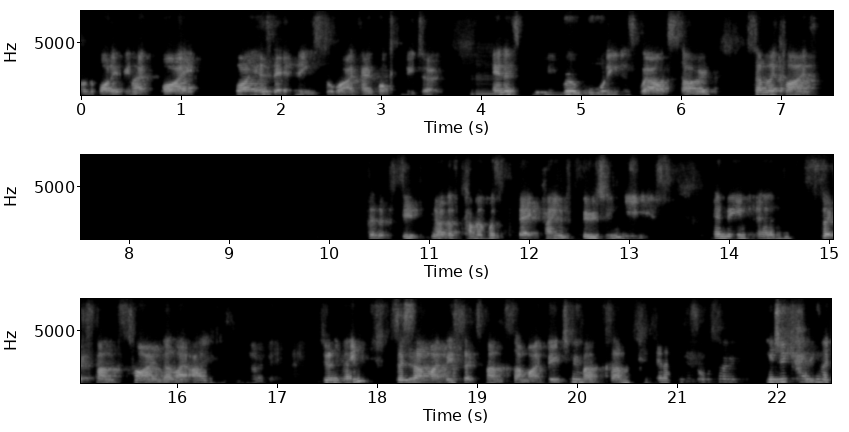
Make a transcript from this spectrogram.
on the body, being like, why why is that knee sore? Okay, what can we do? Mm. And it's really rewarding as well. So some of the clients that have said, you know, they've come in with back pain for 13 years. And then in six months' time, they're like, I have no back. Do you know what I mean? So yeah. some might be six months, some might be two months. Some, and I think it's also educating the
